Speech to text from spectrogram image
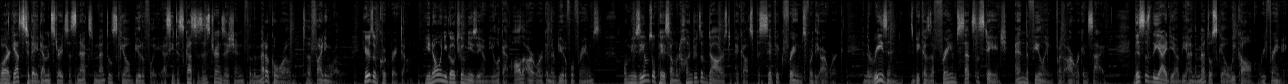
Well, our guest today demonstrates this next mental skill beautifully as he discusses his transition from the medical world to the fighting world. Here's a quick breakdown. You know, when you go to a museum, you look at all the artwork in their beautiful frames? Well, museums will pay someone hundreds of dollars to pick out specific frames for the artwork. And the reason is because the frame sets the stage and the feeling for the artwork inside. This is the idea behind the mental skill we call reframing.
